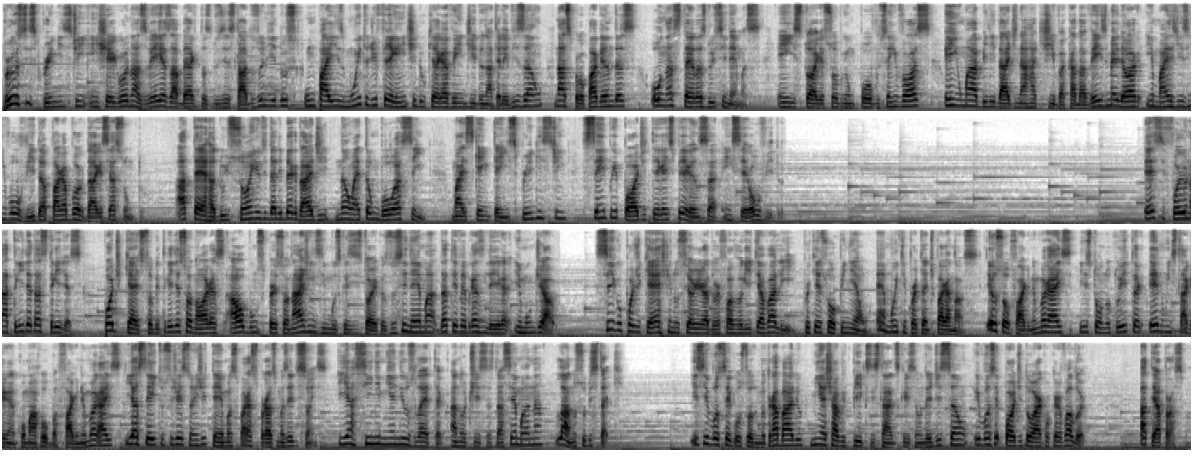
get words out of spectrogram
Bruce Springsteen enxergou nas veias abertas dos Estados Unidos um país muito diferente do que era vendido na televisão, nas propagandas ou nas telas dos cinemas, em histórias sobre um povo sem voz, em uma habilidade narrativa cada vez melhor e mais desenvolvida para abordar esse assunto. A terra dos sonhos e da liberdade não é tão boa assim, mas quem tem Springsteen sempre pode ter a esperança em ser ouvido. Esse foi o Na Trilha das Trilhas, podcast sobre trilhas sonoras, álbuns, personagens e músicas históricas do cinema, da TV brasileira e mundial. Siga o podcast no seu agregador favorito e avalie, porque sua opinião é muito importante para nós. Eu sou Fagner Moraes e estou no Twitter e no Instagram como Fagner Moraes e aceito sugestões de temas para as próximas edições. E assine minha newsletter, a Notícias da Semana, lá no Substack. E se você gostou do meu trabalho, minha chave Pix está na descrição da edição e você pode doar qualquer valor. Até a próxima!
